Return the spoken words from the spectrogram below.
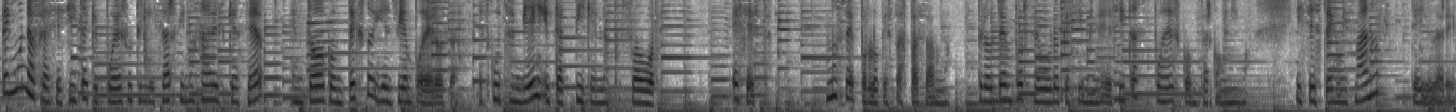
Tengo una frasecita que puedes utilizar si no sabes qué hacer en todo contexto y es bien poderosa. Escuchen bien y practíquenla, por favor. Es esta. No sé por lo que estás pasando, pero ten por seguro que si me necesitas puedes contar conmigo. Y si está en mis manos, te ayudaré.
